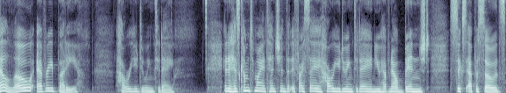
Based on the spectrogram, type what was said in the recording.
Hello, everybody. How are you doing today? And it has come to my attention that if I say, How are you doing today? and you have now binged six episodes,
